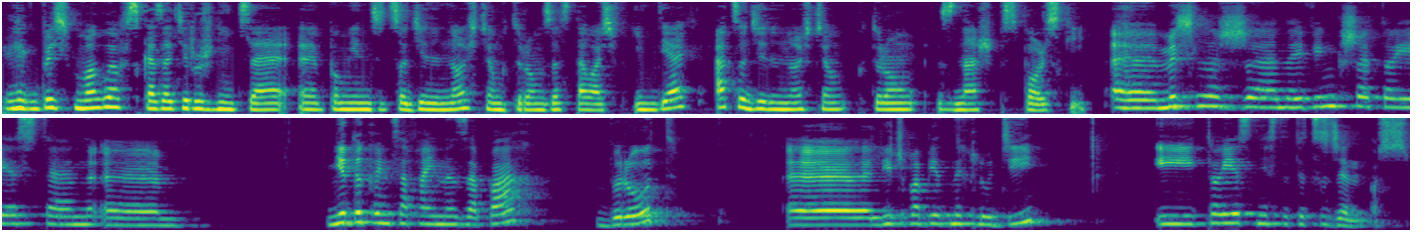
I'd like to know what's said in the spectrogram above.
Jakbyś mogła wskazać różnicę e, pomiędzy codziennością, którą zastałaś w Indiach, a codziennością, którą znasz z Polski? E, myślę, że największe to jest ten e, nie do końca fajny zapach, brud, liczba biednych ludzi i to jest niestety codzienność.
